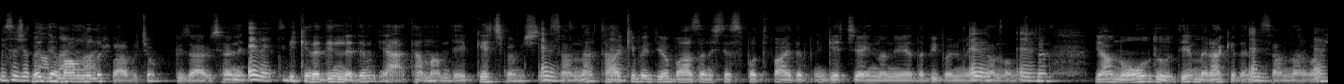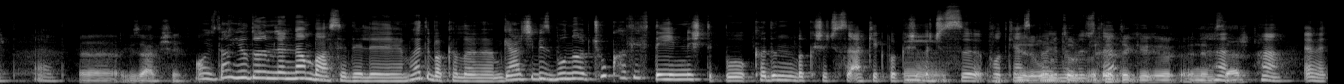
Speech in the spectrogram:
Mesaj atanlar Ve var. devamlılık var. Bu çok güzel bir şey. Hani Evet. bir kere dinledim ya tamam deyip geçmemiş Evet. insanlar. Takip ediyor. Bazen işte Spotify'da geç yayınlanıyor ya da bir bölüm yayınlanmamıştı. evet. Ya ne oldu diye merak eden insanlar var. Evet, evet. Ee, güzel bir şey. O yüzden yıl dönümlerinden bahsedelim. Hadi bakalım. Gerçi biz bunu çok hafif değinmiştik bu kadın bakış açısı, erkek bakış açısı podcast Hmm. Biri unutur, bölümümüzde. öteki önemser. Ha, evet.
